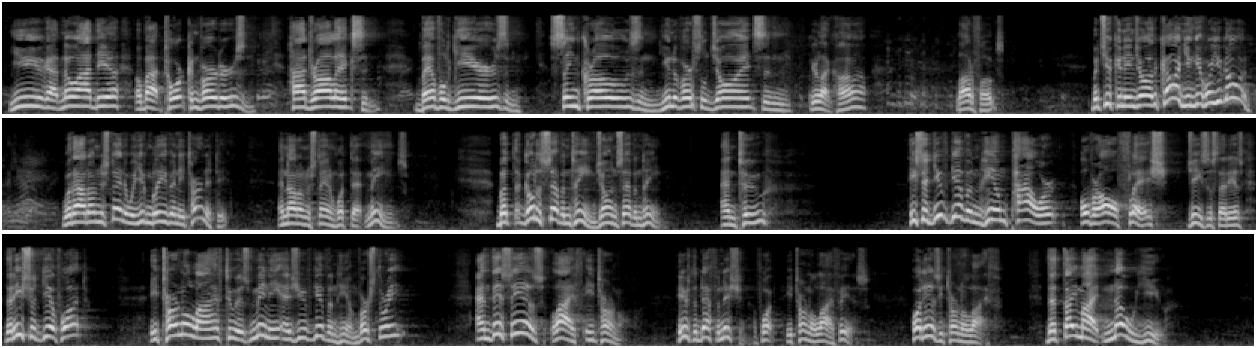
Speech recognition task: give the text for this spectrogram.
You got no idea about torque converters and hydraulics and beveled gears and synchros and universal joints and you're like, huh? A lot of folks. But you can enjoy the car and you can get where you're going without understanding. Well, you can believe in eternity and not understand what that means. But go to 17, John 17 and 2. He said, You've given him power over all flesh, Jesus that is, that he should give what? Eternal life to as many as you've given him. Verse 3. And this is life eternal. Here's the definition of what eternal life is. What is eternal life? That they might know you,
